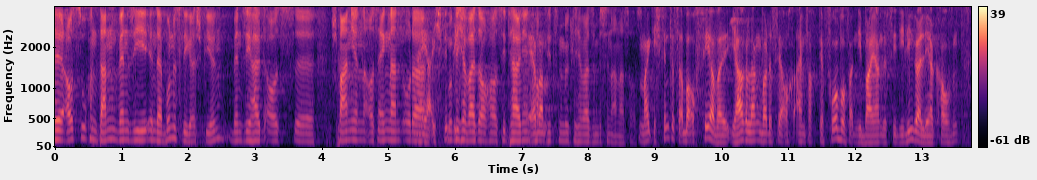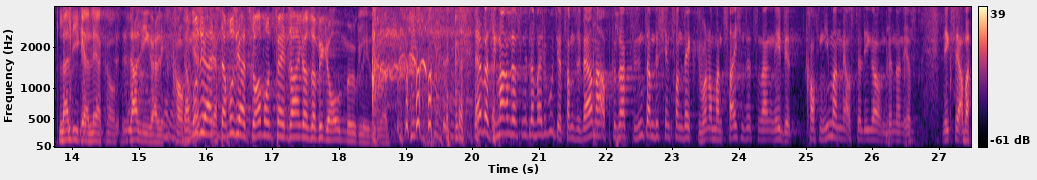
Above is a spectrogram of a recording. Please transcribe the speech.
äh, aussuchen, dann, wenn Sie in der Bundesliga spielen. Wenn Sie halt aus äh, Spanien, aus England oder Naja, ich find, möglicherweise auch aus Italien Ja, kommen, aber- sieht es möglicherweise ein bisschen anders aus. Mike, ich finde das aber auch fair, weil jahrelang war das ja auch einfach der Vorwurf an die Bayern, dass sie die Liga leer kaufen. La Liga leer kaufen. La Liga leer kaufen. Da muss, ich jetzt, als, da muss ich als Dortmund-Fan sagen, das ist ja wirklich auch unmöglich. ja. ja, aber sie machen das mittlerweile gut. Jetzt haben sie Werner abgesagt, sie sind da ein bisschen von weg. Sie wollen auch mal ein Zeichen setzen und sagen, nee, wir kaufen niemanden mehr aus der Liga und wenn dann erst nächstes Jahr. Aber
